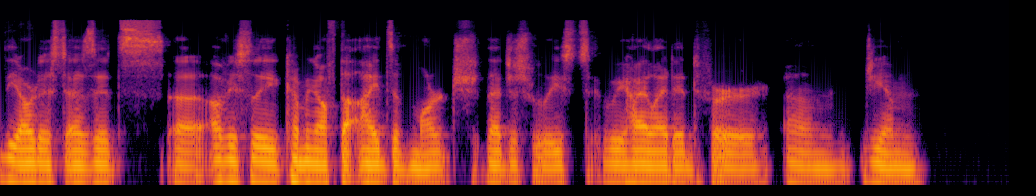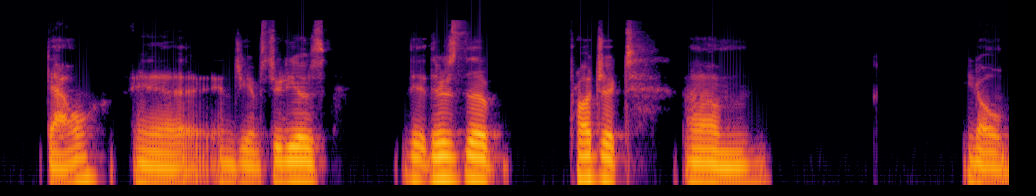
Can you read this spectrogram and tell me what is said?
the artist as it's uh, obviously coming off the Ides of March that just released. We highlighted for um, GM DAO uh, and GM Studios. There's the project, um, you know,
